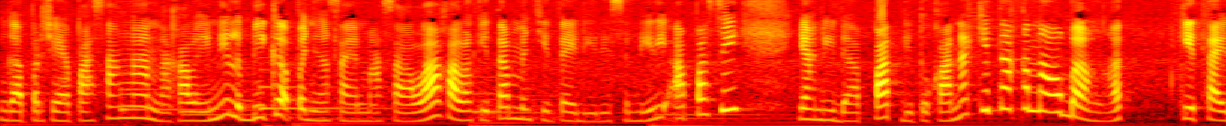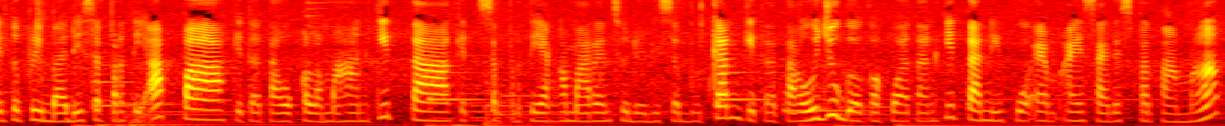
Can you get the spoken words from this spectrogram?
nggak percaya pasangan. Nah kalau ini lebih ke penyelesaian masalah kalau kita mencintai diri sendiri apa sih yang didapat gitu? Karena kita kenal banget kita itu pribadi seperti apa, kita tahu kelemahan kita, kita seperti yang kemarin sudah disebutkan, kita tahu juga kekuatan kita di FUMI series pertama.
